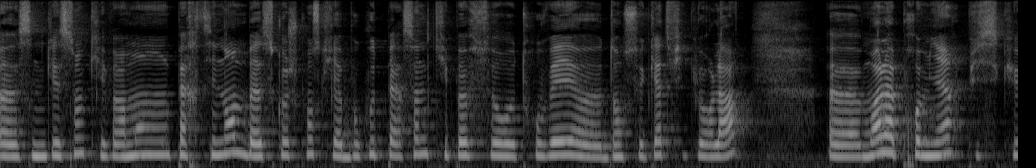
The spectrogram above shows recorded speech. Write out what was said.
Euh, c'est une question qui est vraiment pertinente parce que je pense qu'il y a beaucoup de personnes qui peuvent se retrouver euh, dans ce cas de figure-là. Euh, moi la première puisque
